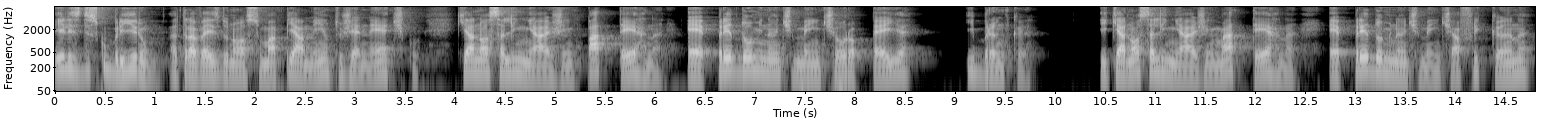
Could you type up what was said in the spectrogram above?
Eles descobriram, através do nosso mapeamento genético, que a nossa linhagem paterna é predominantemente europeia e branca, e que a nossa linhagem materna é predominantemente africana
